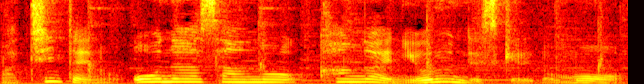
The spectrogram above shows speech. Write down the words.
まあ、賃貸のオーナーさんの考えによるんですけれども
